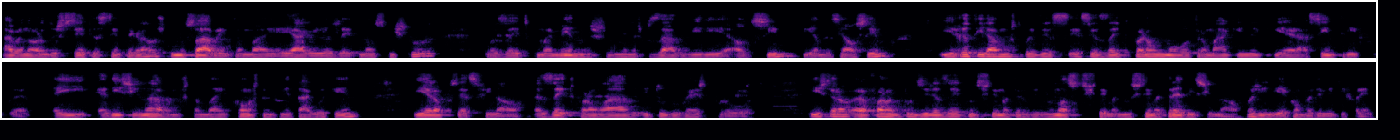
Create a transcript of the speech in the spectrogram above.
Água na ordem dos 60 a 70 graus, como sabem também a água e o azeite não se misturam, o azeite como é menos, menos pesado viria ao de cima, digamos assim ao cima, e retirávamos depois esse, esse azeite para uma outra máquina que era a centrífuga aí adicionávamos também constantemente água quente e era o processo final, azeite para um lado e tudo o resto para o outro. Isto era a forma de produzir azeite no, sistema, no nosso sistema, no sistema tradicional. Hoje em dia é completamente diferente.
